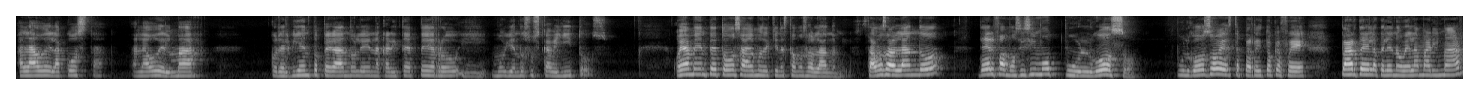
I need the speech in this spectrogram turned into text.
al lado de la costa, al lado del mar, con el viento pegándole en la carita de perro y moviendo sus cabellitos. Obviamente todos sabemos de quién estamos hablando, amigos. Estamos hablando del famosísimo Pulgoso. Pulgoso, este perrito que fue parte de la telenovela Marimar,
